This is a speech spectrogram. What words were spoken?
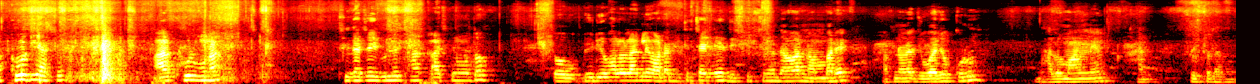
আখরোটই আছে। আর খুলবো না। ঠিক আছে, এগুলো থাক আজকের মতো। তো ভিডিও ভালো লাগলে অর্ডার দিতে চাইলে ডিসক্রিপশনে দেওয়ার নম্বরে আপনারা যোগাযোগ করুন। ভালো মাল নেন খান সুস্থ থাকুন।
